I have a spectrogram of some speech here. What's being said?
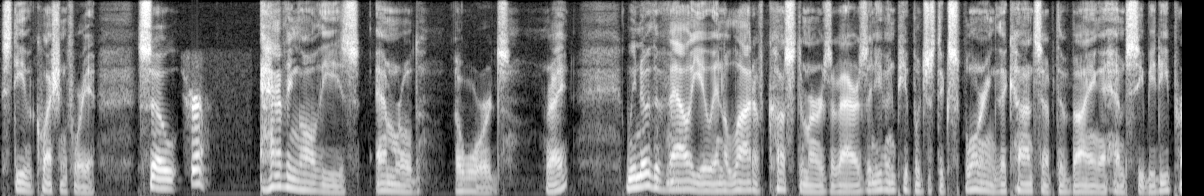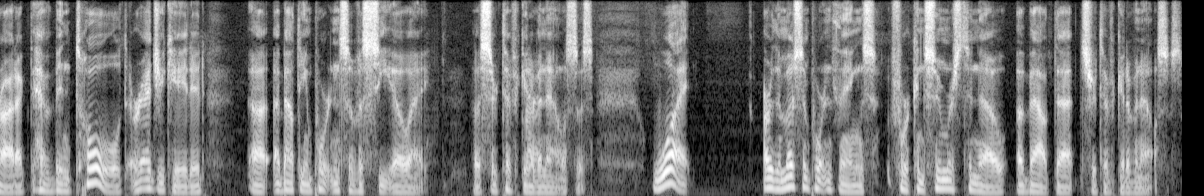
Steve, a question for you. So, Sure. having all these Emerald awards, right? We know the value, in a lot of customers of ours, and even people just exploring the concept of buying a hemp CBD product, have been told or educated uh, about the importance of a COA, a certificate of analysis. What are the most important things for consumers to know about that certificate of analysis?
